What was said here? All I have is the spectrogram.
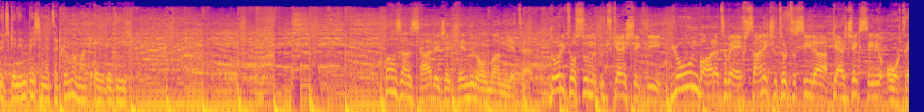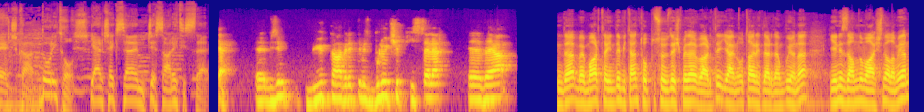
Üçgenin peşine takılmamak elde değil. Bazen sadece kendin olman yeter. Doritos'un üçgen şekli, yoğun baharatı ve efsane çıtırtısıyla gerçek seni ortaya çıkar. Doritos, gerçek sen cesaret ister. e, bizim büyük tabir ettiğimiz blue chip hisseler e, veya ayında ve Mart ayında biten toplu sözleşmeler vardı. Yani o tarihlerden bu yana yeni zamlı maaşını alamayan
